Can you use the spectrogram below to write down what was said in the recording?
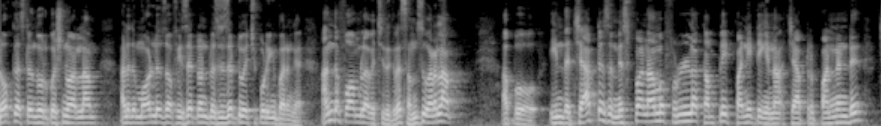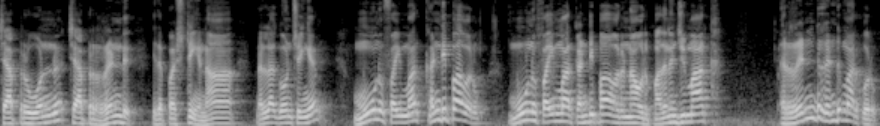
லோக்கஸ்லேருந்து ஒரு கொஷின் வரலாம். அல்லது modulus of Z one plus Z two வச்சு போடுங்க பாருங்கள் அந்த ஃபார்முலா வச்சுருக்கிற சம்ஸ் வரலாம். அப்போது இந்த சாப்டர்ஸை மிஸ் பண்ணாமல் ஃபுல்லாக கம்ப்ளீட் பண்ணிட்டீங்கன்னா சாப்டர் பன்னெண்டு சாப்டர் ஒன்று சாப்டர் ரெண்டு இதை படிச்சிட்டிங்கன்னா நல்லா கவனிச்சிங்க. மூணு ஃபைவ் மார்க் கண்டிப்பாக வரும். மூணு ஃபைவ் மார்க் கண்டிப்பாக வரும்னா ஒரு பதினஞ்சு மார்க் ரெண்டு ரெண்டு மார்க் வரும்.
